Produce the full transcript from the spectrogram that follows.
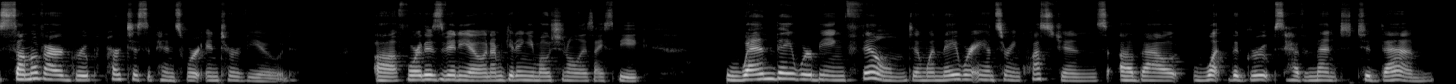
some of our group participants were interviewed uh, for this video, and I'm getting emotional as I speak. When they were being filmed and when they were answering questions about what the groups have meant to them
